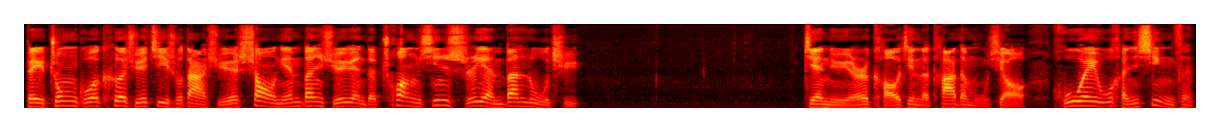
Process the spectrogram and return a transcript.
被中国科学技术大学少年班学院的创新实验班录取。见女儿考进了他的母校，胡伟武很兴奋。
